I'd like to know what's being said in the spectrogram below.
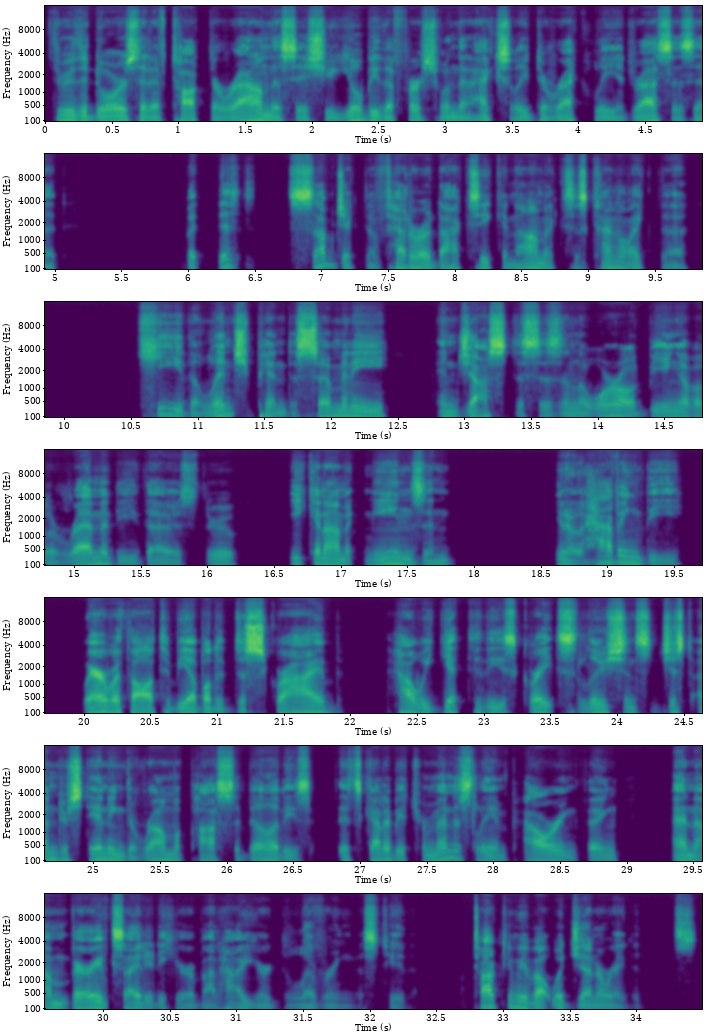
through the doors that have talked around this issue. You'll be the first one that actually directly addresses it. But this subject of heterodox economics is kind of like the key, the linchpin to so many injustices in the world, being able to remedy those through economic means and, you know, having the wherewithal to be able to describe how we get to these great solutions, just understanding the realm of possibilities. It's got to be a tremendously empowering thing. And I'm very excited to hear about how you're delivering this to them. Talk to me about what generated this.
